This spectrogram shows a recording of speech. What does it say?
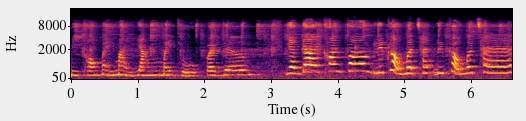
มีของใหม่ๆ ยังไม่ถูกประเดิม อยากได้คอนเฟิร์มรีบเข้ามาแชทรีบเข้ามาแชท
